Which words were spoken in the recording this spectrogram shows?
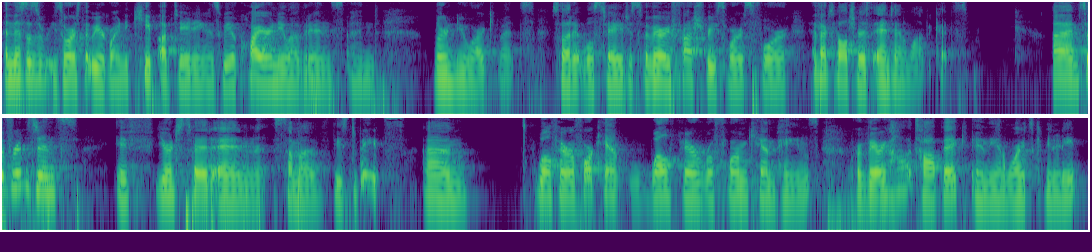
And this is a resource that we are going to keep updating as we acquire new evidence and learn new arguments so that it will stay just a very fresh resource for effective altruists and animal advocates. Um, so for instance, if you're interested in some of these debates, um, Welfare reform, welfare reform campaigns are a very hot topic in the animal rights community.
